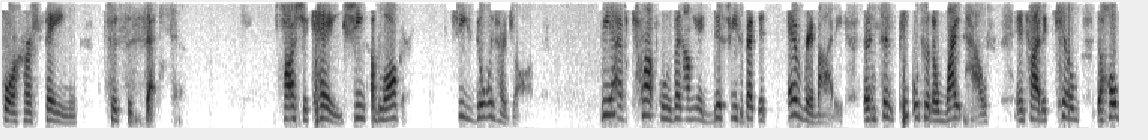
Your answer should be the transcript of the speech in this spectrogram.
for her fame to success. Tasha K, she's a blogger. She's doing her job. We have Trump who's been out here disrespected everybody, then sent people to the White House and tried to kill the whole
